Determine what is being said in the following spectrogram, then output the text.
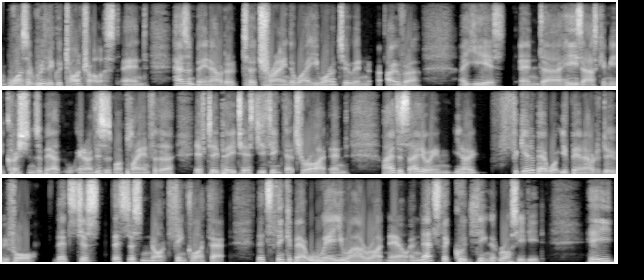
was a really good time trialist and hasn't been able to, to train the way he wanted to in over a year and uh, he's asking me questions about, you know, this is my plan for the FTP test. Do you think that's right? And I had to say to him, you know, forget about what you've been able to do before. Let's just, let's just not think like that. Let's think about where you are right now. And that's the good thing that Rossi did. He,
